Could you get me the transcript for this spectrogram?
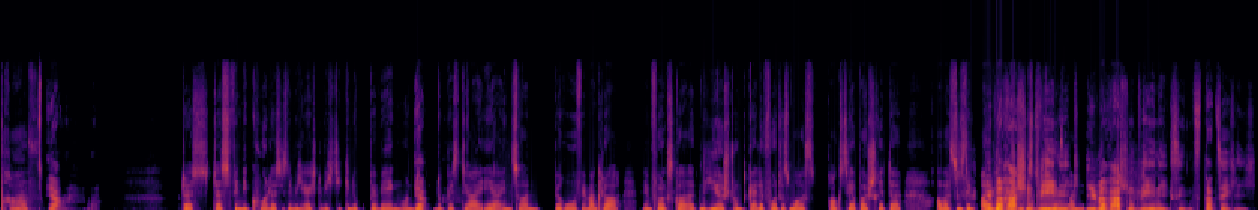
Brav. Ja. Das, das finde ich cool. Das ist nämlich echt wichtig genug bewegen. Und Ja. du bist ja eher in so einem Beruf. Ich meine, klar, im Volksgarten hirscht und geile Fotos machst, brauchst du ja ein paar Schritte. Aber sonst im Alltag Überraschend wenig. Überraschend wenig sind es tatsächlich.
